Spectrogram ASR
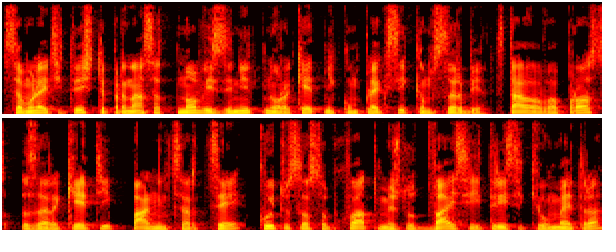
Самолетите ще пренасят нови зенитно-ракетни комплекси към Сърбия. Става въпрос за ракети Паницар С, които са с обхват между 20 и 30 км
